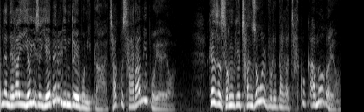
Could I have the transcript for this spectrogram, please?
근데 내가 여기서 예배를 인도해 보니까 자꾸 사람이 보여요. 그래서 성교 찬송을 부르다가 자꾸 까먹어요.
